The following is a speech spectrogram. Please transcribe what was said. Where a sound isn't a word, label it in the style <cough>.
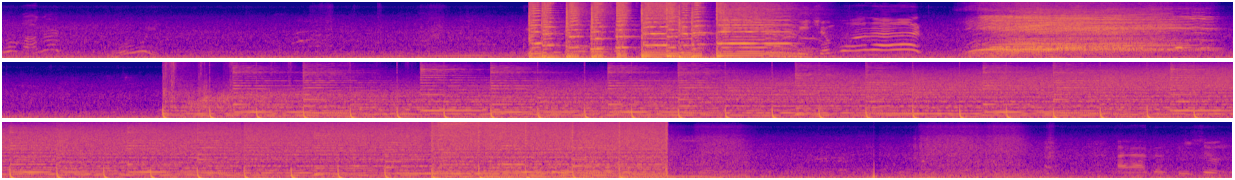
Po, kagad. Uy. Mission po agad. Another vision.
